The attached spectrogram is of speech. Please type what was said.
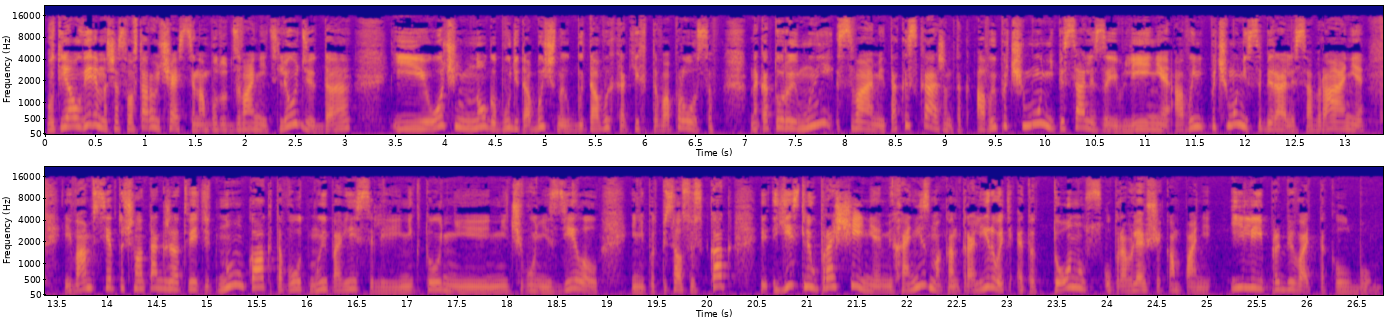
Вот я уверена, сейчас во второй части нам будут звонить люди, да, и очень много будет обычных бытовых каких-то вопросов, на которые мы с вами так и скажем, так, а вы почему не писали заявление, а вы почему не собирали собрание? И вам все точно так же ответят, ну, как-то вот мы повесили, и никто ни, ничего не сделал и не подписался. То есть как, есть ли упрощение механизма контролировать этот тонус управляющей компании или пробивать так лбом?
